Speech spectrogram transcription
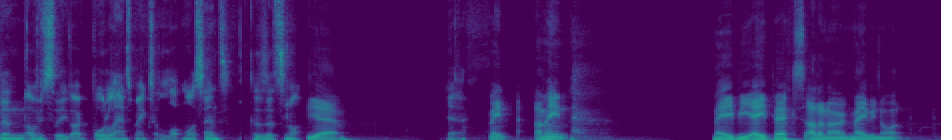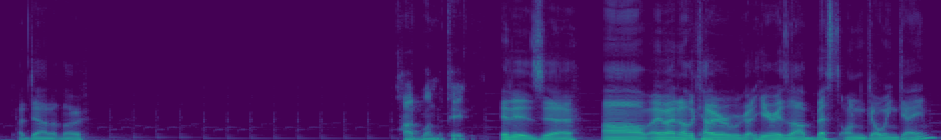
then obviously like Borderlands makes a lot more sense because it's not. Yeah. Yeah. I mean, I mean, maybe Apex. I don't know. Maybe not. I doubt it though. Hard one to pick. It is. Yeah. Um. Anyway, another category we've got here is our best ongoing game.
